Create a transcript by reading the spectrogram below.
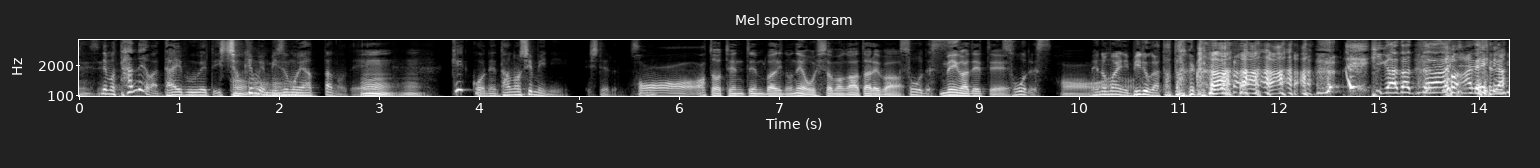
よいいでも種はだいぶ植えて一生懸命水もやったので、うんうん。結構ね、楽しみにしてるんですよ、はあ、あとは点々張りのね、お日様が当たれば、そうです。目が出て。そうです。はあ目の前にビルが立たなくて。日が当たったあれみたいな。こ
